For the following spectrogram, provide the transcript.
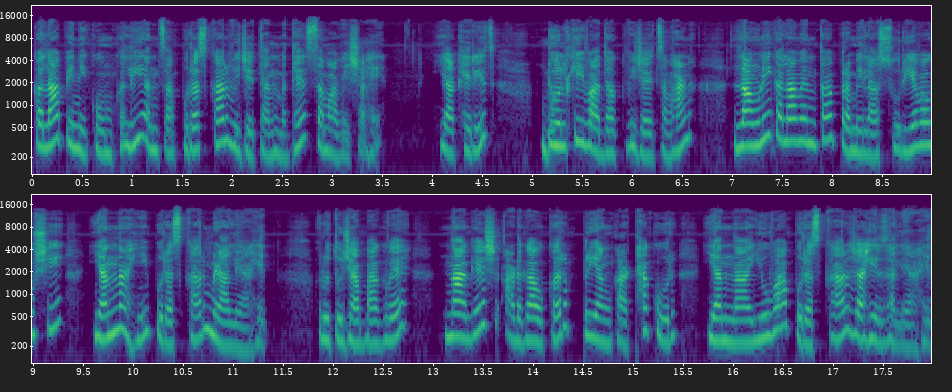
कलापिनी कोमकली यांचा पुरस्कार विजेत्यांमध्ये समावेश आहे. याखेरीज ढोलकी वादक विजय चव्हाण लावणी कलावंत प्रमिला सूर्यवंशी यांनाही पुरस्कार मिळाले आहेत. ऋतुजा बागवे नागेश आडगावकर प्रियंका ठाकूर यांना युवा पुरस्कार जाहीर झाले आहेत.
